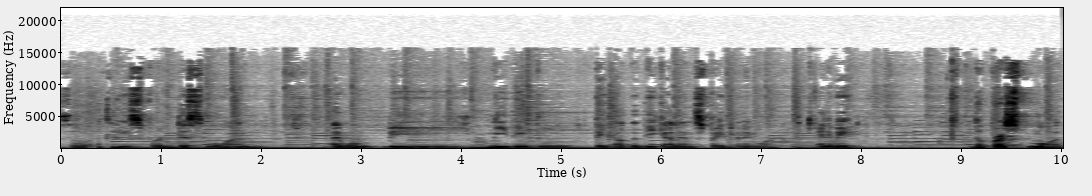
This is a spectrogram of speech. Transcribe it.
So at least for this one I won't be needing to take out the decal and spray it anymore. Anyway the first mod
